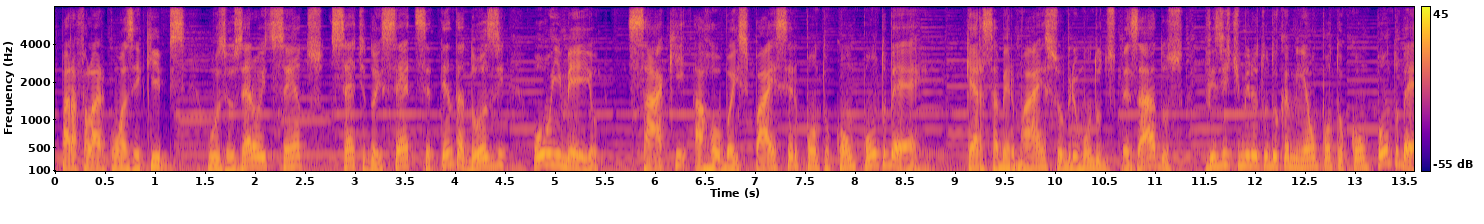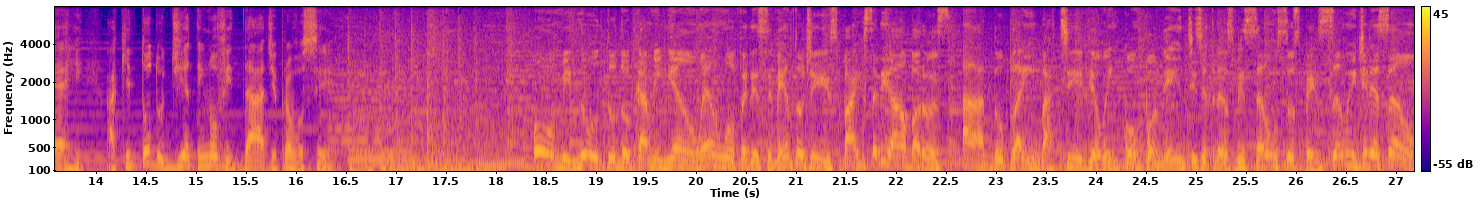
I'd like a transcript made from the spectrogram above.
Para falar com as equipes, use o 0800 727 7012 ou o e-mail saque@spicer.com.br. Quer saber mais sobre o mundo dos pesados? Visite minutodocaminhão.com.br. Aqui todo dia tem novidade para você. O Minuto do Caminhão é um oferecimento de Spicer e Álvaros, a dupla imbatível em componentes de transmissão, suspensão e direção.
